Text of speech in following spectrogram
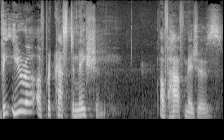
the era of procrastination, of half measures,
